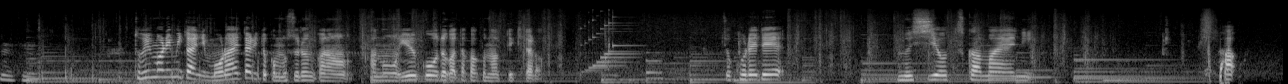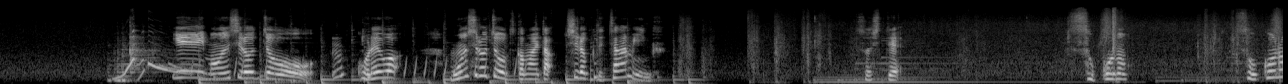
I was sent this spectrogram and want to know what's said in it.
うんうん。飛び盛りみたいにもらえたりとかもするんかな？あの、有効度が高くなってきたら。ちょ、これで、虫を捕まえに。は。イェーイ、モンシロチョウ。ん？これは、モンシロチョウを捕まえた。白くてチャーミング。そして、そこの、そこの、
